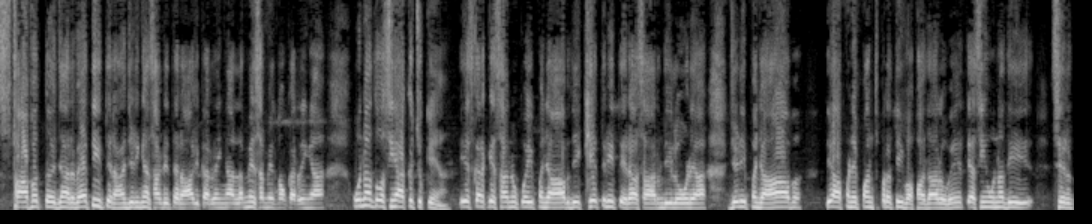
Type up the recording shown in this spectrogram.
ਸਥਾਪਿਤ ਜਾਂ ਰਵਾਇਤੀ ਧਿਰਾਂ ਜਿਹੜੀਆਂ ਸਾਡੇ ਤੇ ਰਾਜ ਕਰ ਰਹੀਆਂ, ਲੰਮੇ ਸਮੇਂ ਤੋਂ ਕਰ ਰਹੀਆਂ, ਉਹਨਾਂ ਤੋਂ ਅਸੀਂ ਅੱਕ ਚੁੱਕੇ ਹਾਂ। ਇਸ ਕਰਕੇ ਸਾਨੂੰ ਕੋਈ ਪੰਜਾਬ ਦੀ ਖੇਤਰੀ ਧਿਰਾ ਸਾਰਨ ਦੀ ਲੋੜ ਆ, ਜਿਹੜੀ ਪੰਜਾਬ ਤੇ ਆਪਣੇ ਪੰਥ ਪ੍ਰਤੀ ਵਫਾਦਾਰ ਹੋਵੇ ਤੇ ਅਸੀਂ ਉਹਨਾਂ ਦੀ ਸਿਰ,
